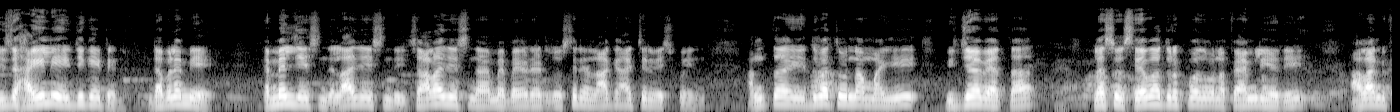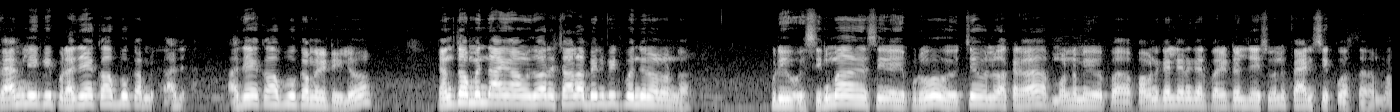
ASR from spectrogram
Is highly educated double MA ML చేసింది లా చేసింది చాలా చేసింది ఆ అమ్మాయి బయోడేటా చూస్తే నేను నాకే ఆశ్చర్యం వేసిపోయింది అంత ఇదివత్తు ఉన్న అమ్మాయి విద్యావేత్త ప్లస్ సేవా దృక్పథం ఉన్న ఫ్యామిలీ అది. అలాంటి ఫ్యామిలీకి ఇప్పుడు అదే కాపు కమ్యూ అదే అదే కాపు కమ్యూనిటీలో. ఎంతోమంది ఆయన ఆమె ద్వారా చాలా బెనిఫిట్ పొందిన వాళ్ళు ఉన్నారు. ఇప్పుడు సినిమా ఇప్పుడు వచ్చేవాళ్ళు అక్కడ మొన్న మీ ప- పవన్ కళ్యాణ్ గారి పర్యటనలు చేసేవాళ్ళు ఫ్యాన్స్ ఎక్కువ వస్తారమ్మా.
